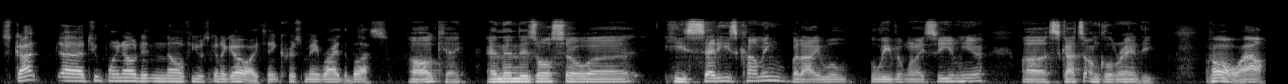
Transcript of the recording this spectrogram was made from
Scott uh, 2.0 didn't know if he was going to go. I think Chris may ride the bus. Oh, okay. And then there's also uh, he said he's coming, but I will believe it when I see him here. Uh, Scott's uncle Randy. Oh wow!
